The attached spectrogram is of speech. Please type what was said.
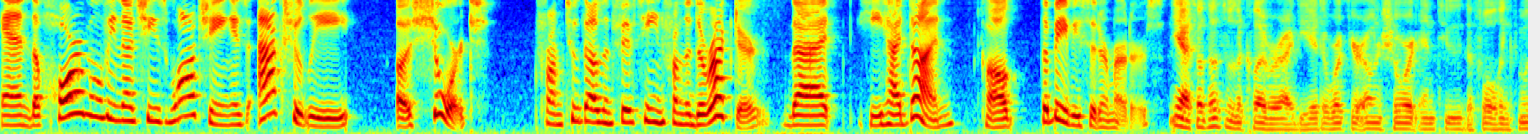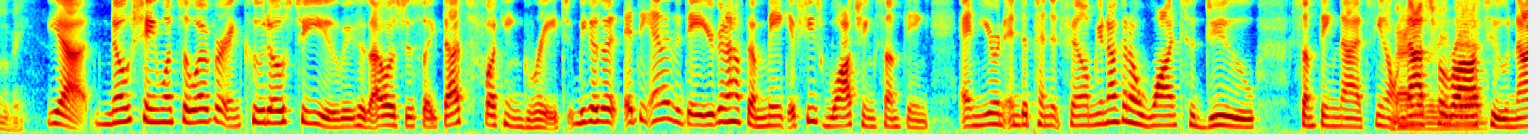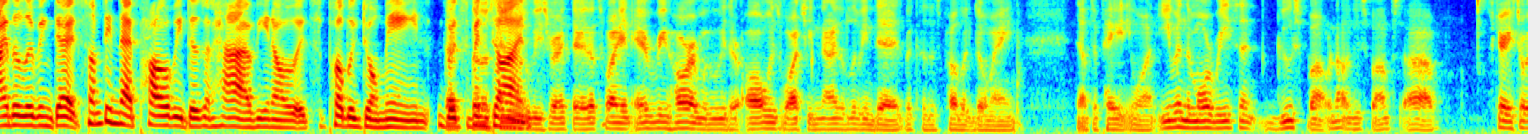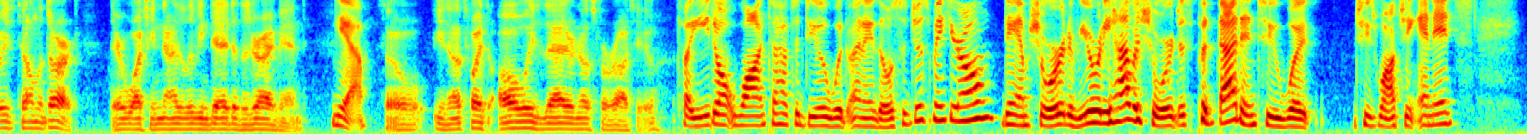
And the horror movie that she's watching is actually a short from 2015 from the director that he had done called The Babysitter Murders. Yeah, so this was a clever idea to work your own short into the full length movie. Yeah, no shame whatsoever, and kudos to you because I was just like, that's fucking great. Because at, at the end of the day, you're gonna have to make if she's watching something and you're an independent film, you're not gonna want to do something that's you know Night of the Living Nosferatu, Night the Living Dead, something that probably doesn't have you know it's public domain, but That's it's been done. movies right there. That's why in every horror movie they're always watching Night of the Living Dead because it's public domain. They don't have to pay anyone. Even the more recent Goosebumps, or not Goosebumps, uh, Scary Stories to Tell in the Dark, they're watching Night of the Living Dead at the drive-in. Yeah. So you know that's why it's always that or Nosferatu. So you don't want to have to deal with any of those. So just make your own damn short. If you already have a short, just put that into what she's watching and it's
